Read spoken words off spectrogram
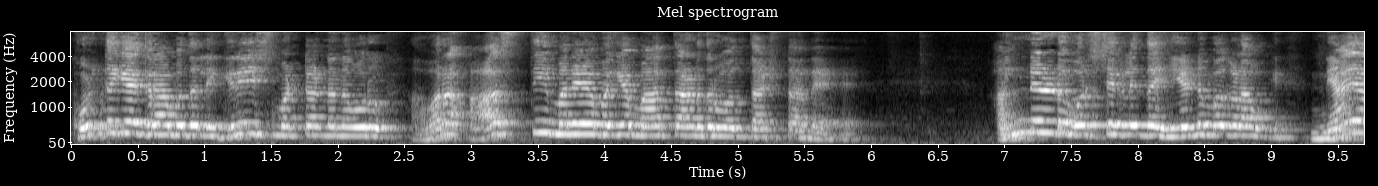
ಕೊಳ್ತೆಗೆ ಗ್ರಾಮದಲ್ಲಿ ಗಿರೀಶ್ ಮಟ್ಟಣ್ಣನವರು ಅವರ ಆಸ್ತಿ ಮನೆಯ ಬಗ್ಗೆ ಮಾತಾಡಿದ್ರು ಅಂತ ಅಷ್ಟೇ. ಹನ್ನೆರಡು ವರ್ಷಗಳಿಂದ ಹೆಣ್ಣು ಮಗಳ ನ್ಯಾಯ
